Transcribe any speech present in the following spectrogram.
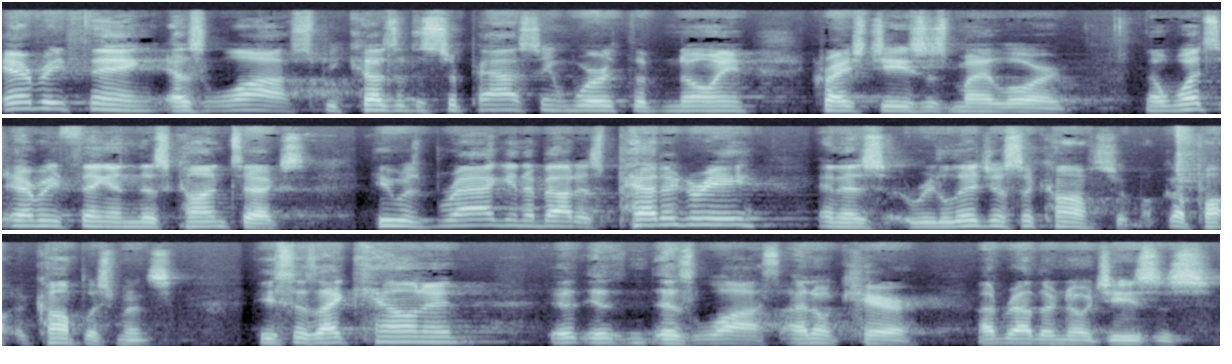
everything as lost because of the surpassing worth of knowing Christ Jesus my Lord. Now, what's everything in this context? He was bragging about his pedigree and his religious accomplishments. He says, I count it as lost. I don't care. I'd rather know Jesus.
